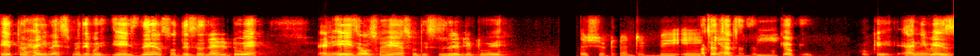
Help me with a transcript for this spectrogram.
A तो है ही ना इसमें देखो A is there so this is related to A and A is also here so this is related to A So shouldn't it be A अच्छा अच्छा cap अच्छा अच्छा, B? okay okay okay anyways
